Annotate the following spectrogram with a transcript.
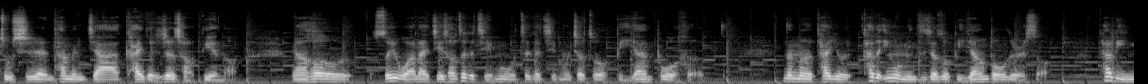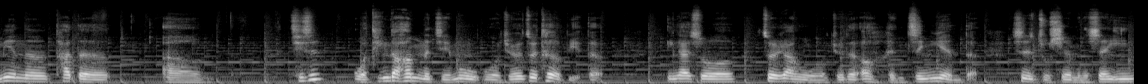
主持人他们家开的热炒店哦。然后，所以我要来介绍这个节目。这个节目叫做《彼岸薄荷》。那么它有它的英文名字叫做 Beyond Borders 哦。它里面呢，它的呃，其实我听到他们的节目，我觉得最特别的，应该说最让我觉得哦很惊艳的是主持人们的声音。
